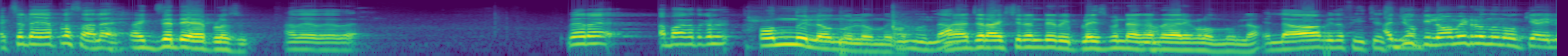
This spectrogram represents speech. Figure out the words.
എക്സെറ്റ് എ പ്ലസ് അല്ലേ? എക്സെറ്റ് എ പ്ലസ് അതെ അതെ അതെ. വേറെ അപാകതകൾ ഒന്നുമില്ല ഒന്നുമില്ല ഒന്നുമില്ല. മേജർ ആക്സിഡന്റ് റീപ്ലേസ്മെന്റ് അങ്ങനത്തെ കാര്യങ്ങളൊന്നുമില്ല. എല്ലാവിധ ഫീച്ചേഴ്സ് അജു കിലോമീറ്റർ ഒന്ന് നോക്കിയാൽ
